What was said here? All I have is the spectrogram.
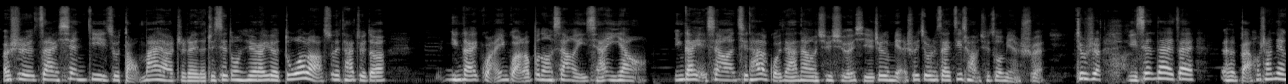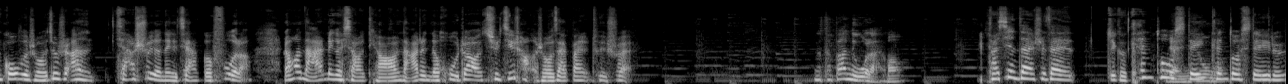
而是在现地就倒卖啊之类的，这些东西越来越多了，所以他觉得应该管一管了，不能像以前一样。应该也像其他的国家那样去学习，这个免税就是在机场去做免税，就是你现在在呃百货商店购物的时候，就是按加税的那个价格付了，然后拿着那个小条，拿着你的护照去机场的时候再办理退税。那他搬得过来吗？他现在是在这个 Kento State 究吗？Kento State，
